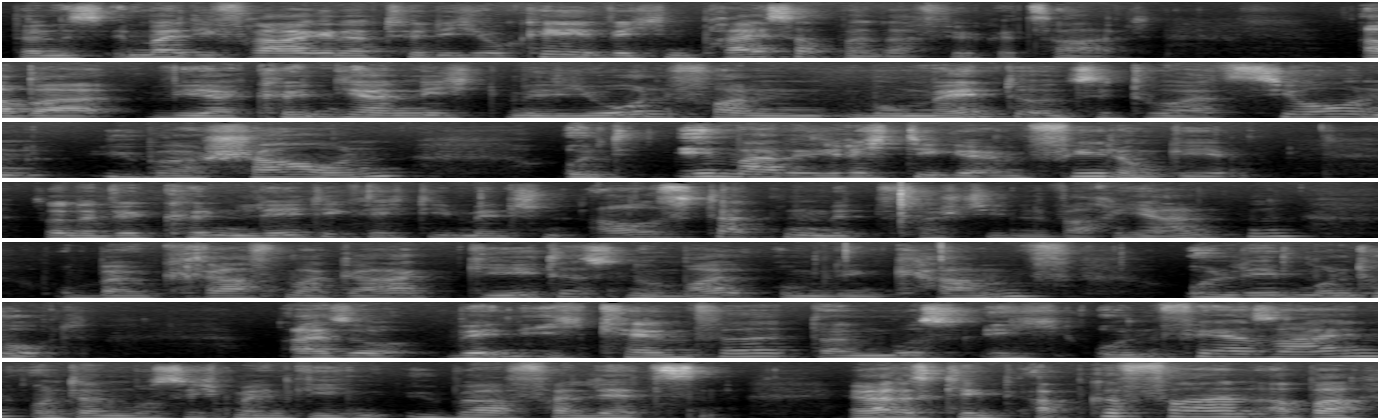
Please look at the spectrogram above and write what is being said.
dann ist immer die Frage natürlich, okay, welchen Preis hat man dafür gezahlt? Aber wir können ja nicht Millionen von Momente und Situationen überschauen und immer die richtige Empfehlung geben, sondern wir können lediglich die Menschen ausstatten mit verschiedenen Varianten. Und beim Krav Maga geht es nun mal um den Kampf und Leben und Tod. Also, wenn ich kämpfe, dann muss ich unfair sein und dann muss ich mein Gegenüber verletzen. Ja, das klingt abgefahren, aber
